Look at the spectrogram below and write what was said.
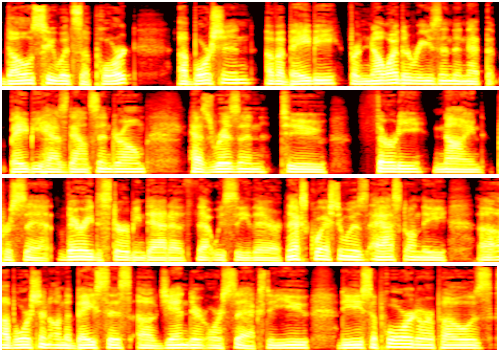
those who would support abortion of a baby for no other reason than that the baby has Down syndrome has risen to 39%. Very disturbing data that we see there. Next question was asked on the uh, abortion on the basis of gender or sex. Do you do you support or oppose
